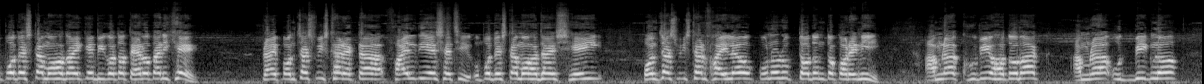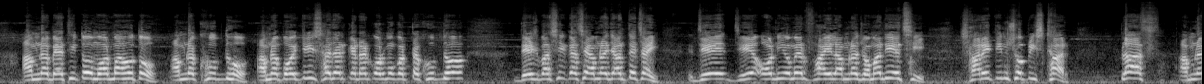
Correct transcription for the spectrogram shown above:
উপদেষ্টা মহোদয়কে বিগত তেরো তারিখে প্রায় পঞ্চাশ পৃষ্ঠার একটা ফাইল দিয়ে এসেছি। উপদেষ্টা মহোদয়, সেই পঞ্চাশ পৃষ্ঠার ফাইলেও কোনোরূপ তদন্ত করেনি। আমরা খুবই হতবাক, আমরা উদ্বিগ্ন, আমরা ব্যথিত, মর্মাহত, আমরা ক্ষুব্ধ, আমরা পঁয়ত্রিশ হাজার ক্যাডার কর্মকর্তা ক্ষুব্ধ। দেশবাসীর কাছে আমরা জানতে চাই যে যে অনিয়মের ফাইল আমরা জমা দিয়েছি, সাড়ে তিনশো পৃষ্ঠার। প্লাস আমরা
